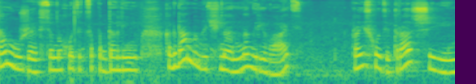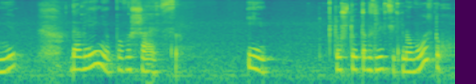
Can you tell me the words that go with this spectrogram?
там уже все находится под давлением. Когда мы начинаем нагревать, происходит расширение давление повышается. И то, что это взлетит на воздух,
